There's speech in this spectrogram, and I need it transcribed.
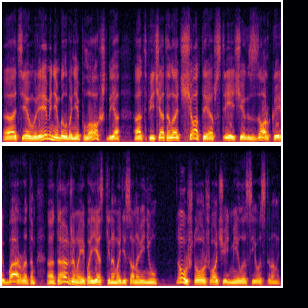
а тем временем было бы неплохо, чтобы я отпечатал отчеты о встречах с Зоркой и Барреттом, а также мои поездки на Мэдисон-авеню. Ну что ж, очень мило с его стороны.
